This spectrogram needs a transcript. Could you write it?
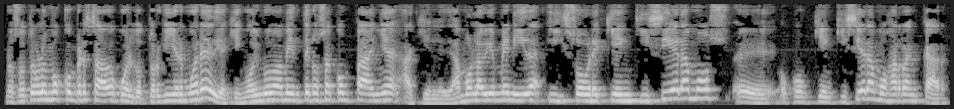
nosotros lo hemos conversado con el doctor Guillermo Heredia, quien hoy nuevamente nos acompaña, a quien le damos la bienvenida y sobre quien quisiéramos eh, o con quien quisiéramos arrancar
